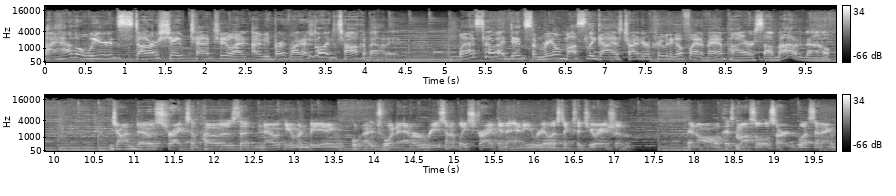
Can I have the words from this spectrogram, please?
I have a weird star shaped tattoo. I, I mean, birthmark. I just don't like to talk about it. Last time I did, some real muscly guys tried to recruit me to go fight a vampire or something. I don't know. John Doe strikes a pose that no human being would ever reasonably strike in any realistic situation, and all of his muscles are glistening.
